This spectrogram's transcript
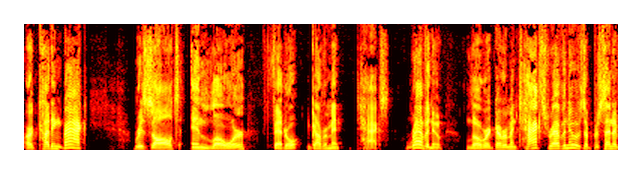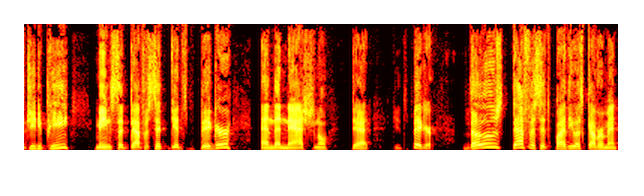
are cutting back results in lower federal government tax revenue. Lower government tax revenue as a percent of GDP means the deficit gets bigger and the national debt gets bigger. Those deficits by the US government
